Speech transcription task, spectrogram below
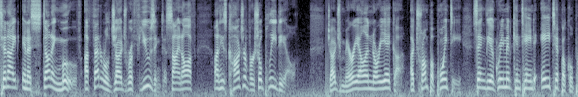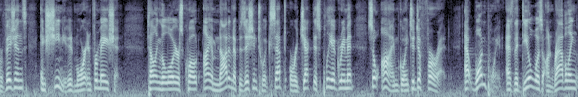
Tonight, in a stunning move, a federal judge refusing to sign off on his controversial plea deal. Judge Maryellen Noreika, a Trump appointee, saying the agreement contained atypical provisions and she needed more information. Telling the lawyers, quote, I am not in a position to accept or reject this plea agreement, so I'm going to defer it. At one point, as the deal was unraveling,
